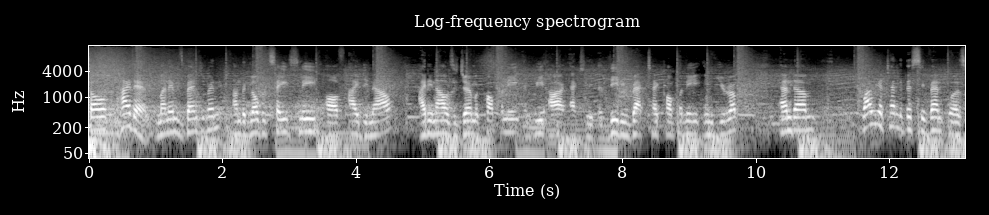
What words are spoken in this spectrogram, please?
So, hi there, my name is Benjamin. I'm the global sales lead of IDnow. ID Now is a German company and we are actually the leading RegTech company in Europe. And um, why we attended this event was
